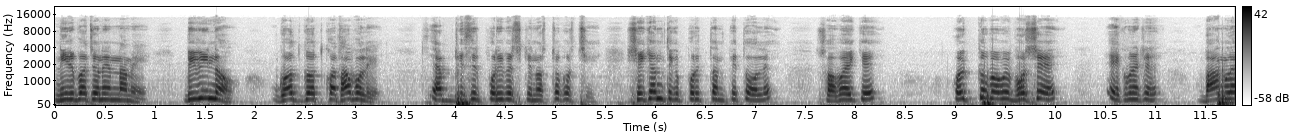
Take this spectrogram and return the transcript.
নির্বাচনের নামে বিভিন্ন গদগদ কথা বলে, এফডিসির পরিবেশকে নষ্ট করছে, সেখান থেকে পরিত্রাণ পেতে হলে সবাইকে ঐক্যভাবে বসে এখন একটা বাংলা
